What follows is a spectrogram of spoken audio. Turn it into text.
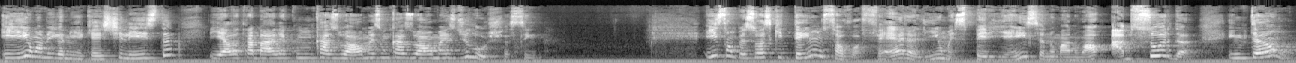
e uma amiga minha que é estilista, e ela trabalha com um casual, mas um casual mais de luxo, assim. E são pessoas que têm um salvo-fera ali, uma experiência no manual absurda. Então,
